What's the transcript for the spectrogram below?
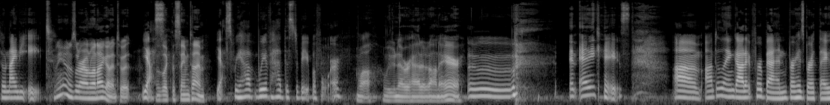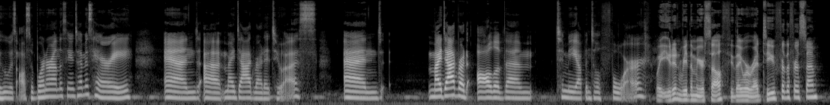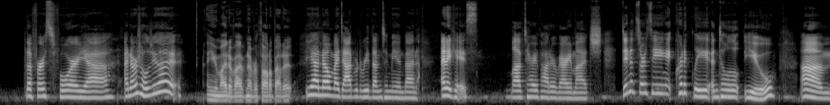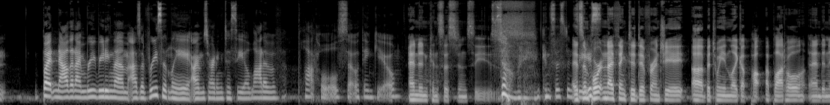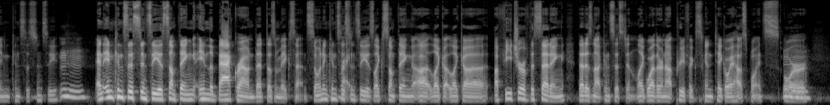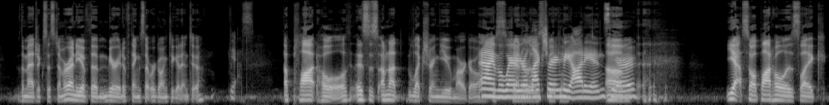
So 98. Yeah, it was around when I got into it. Yes. It was like the same time. yes, we have we have had this debate before. Well, we've never had it on air. Ooh. in any case, um, Aunt Elaine got it for Ben for his birthday, who was also born around the same time as Harry. And uh, my dad read it to us. And my dad read all of them to me up until four. Wait, you didn't read them yourself? They were read to you for the first time? The first four, yeah. I never told you that. You might have. I've never thought about it. Yeah, no, my dad would read them to me and Ben. Any case, loved Harry Potter very much. Didn't start seeing it critically until you. Um, but now that I'm rereading them as of recently, I'm starting to see a lot of plot holes. So thank you. And inconsistencies. So many inconsistencies. It's important, I think, to differentiate uh, between like a, po- a plot hole and an inconsistency. hmm An inconsistency is something in the background that doesn't make sense. So an inconsistency is like something uh, like a, like a, a feature of the setting that is not consistent, like whether or not prefects can take away house points or Mhm. the magic system or any of the myriad of things that we're going to get into. Yes. A plot hole. This is I'm not lecturing you, Margo. I'm aware you're lecturing speaking. the audience Um, here. yeah, so a plot hole is like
